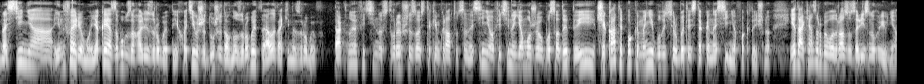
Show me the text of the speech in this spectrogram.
насіння інферіуму, яке я забув взагалі зробити. І хотів вже дуже давно зробити, але так і не зробив. Так, ну і офіційно створивши з ось таким крафту це насіння, офіційно я можу його посадити і чекати, поки мені будуть робитись таке насіння, фактично. І так, я зробив одразу залізного рівня.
